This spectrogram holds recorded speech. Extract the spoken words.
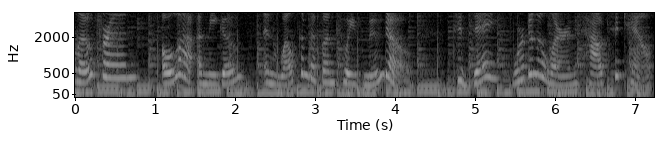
Hello friends! Hola amigos and welcome to Fun Toys Mundo. Today we're going to learn how to count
